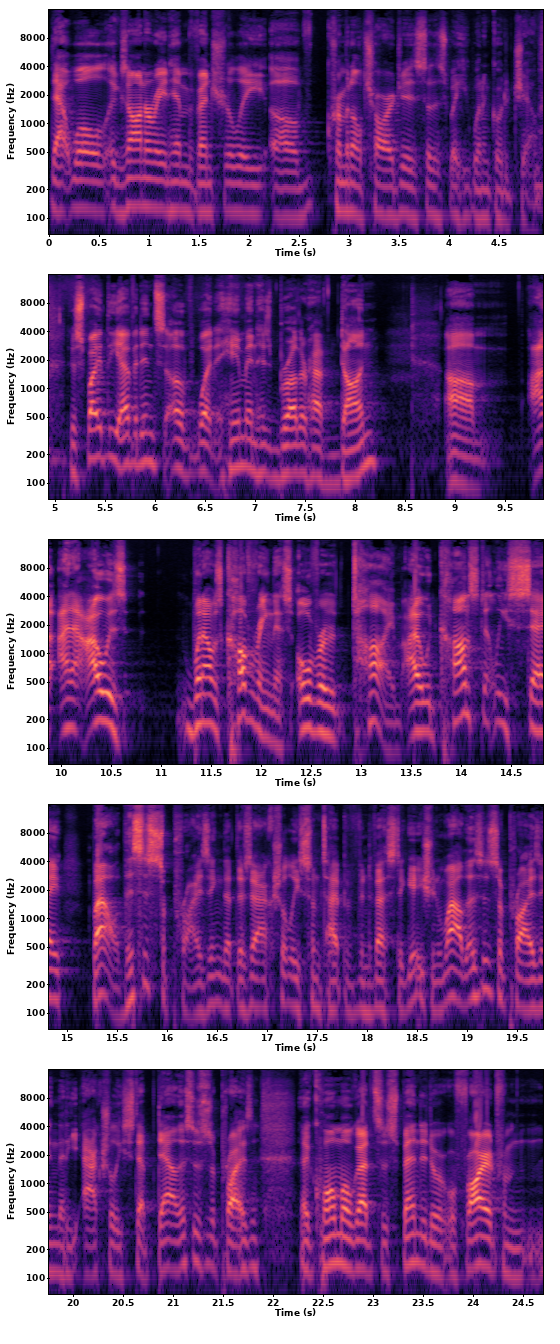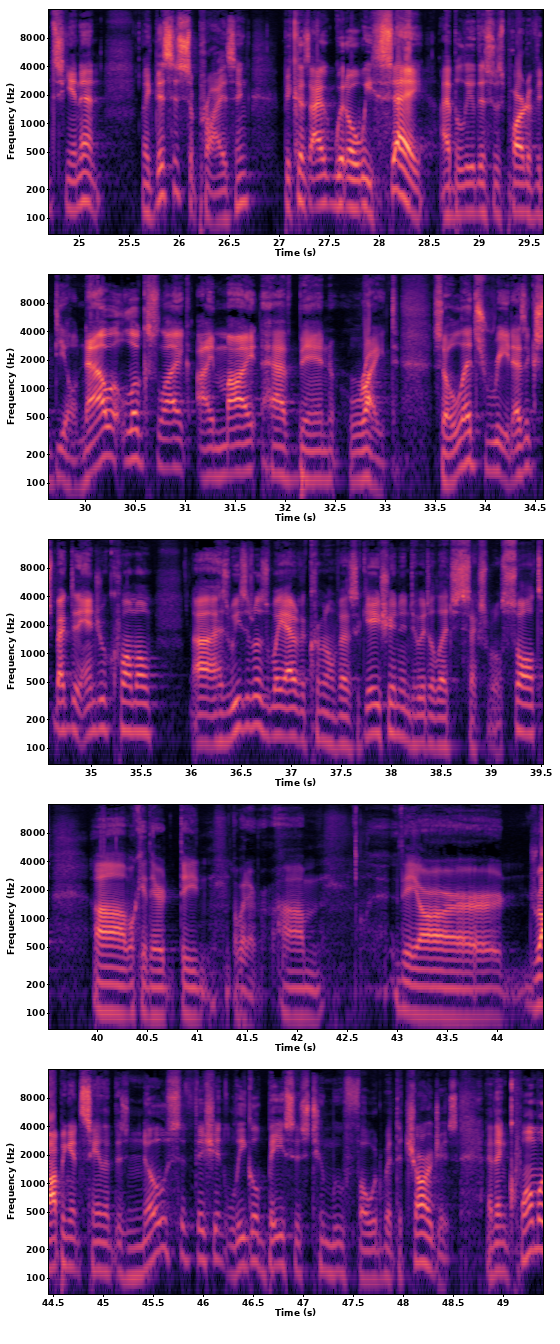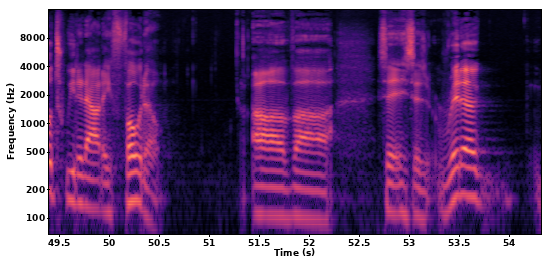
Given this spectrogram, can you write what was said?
that will exonerate him eventually of criminal charges so this way he wouldn't go to jail. Despite the evidence of what him and his brother have done, um, I, I was when I was covering this over time, I would constantly say, wow, this is surprising that there's actually some type of investigation. Wow, this is surprising that he actually stepped down. This is surprising that Cuomo got suspended or, or fired from CNN. Like, this is surprising because I would always say, I believe this was part of a deal. Now it looks like I might have been right. So let's read. As expected, Andrew Cuomo uh, has weaseled his way out of the criminal investigation into his alleged sexual assault. Um, okay, they're they whatever. Um, they are dropping it, saying that there's no sufficient legal basis to move forward with the charges. And then Cuomo tweeted out a photo of uh, he says Rita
